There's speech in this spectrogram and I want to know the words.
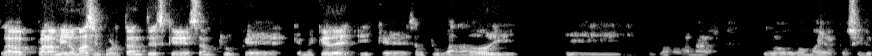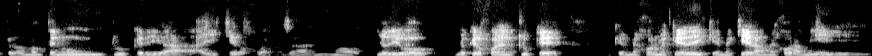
la, para mí lo más importante es que sea un club que, que me quede y que sea un club ganador y, y pues bueno, ganar lo, lo, mayor posible, pero no tengo un club que diga ahí quiero jugar, o sea, no, yo digo, yo quiero jugar en el club que, que mejor me quede y que me quiera mejor a mí y,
